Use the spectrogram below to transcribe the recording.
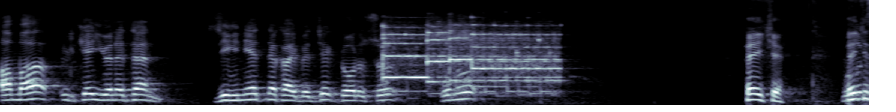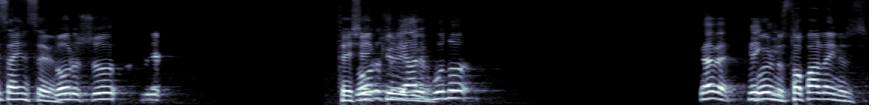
ama ülkeyi yöneten zihniyet ne kaybedecek? Doğrusu bunu Peki. Bunu- Peki Sayın Sevim. doğrusu Teşekkür doğrusu ediyorum. yani bunu Evet, peki. Buyurunuz toparlayınız.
